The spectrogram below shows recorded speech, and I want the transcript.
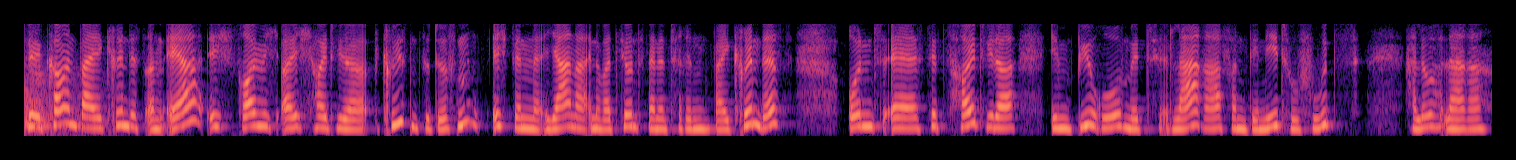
Willkommen bei Gründes on Air. Ich freue mich, euch heute wieder begrüßen zu dürfen. Ich bin Jana, Innovationsmanagerin bei Gründes und äh, sitze heute wieder im Büro mit Lara von Beneto Foods. Hallo Lara.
